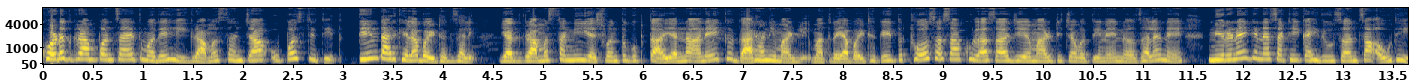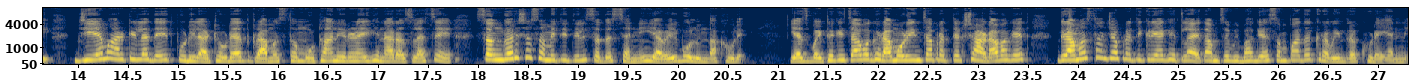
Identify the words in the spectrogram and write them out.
खोडद ग्रामपंचायतमध्येही ग्रामस्थांच्या उपस्थितीत तीन तारखेला बैठक झाली. यात ग्रामस्थांनी यशवंत गुप्ता यांना अनेक गाऱ्हाणी मांडली. मात्र या बैठकीत ठोस असा खुलासा जीएमआरटीच्या वतीने न झाल्याने निर्णय घेण्यासाठी काही दिवसांचा अवधी जीएमआरटीला देत पुढील आठवड्यात ग्रामस्थ मोठा निर्णय घेणार असल्याचे संघर्ष समितीतील सदस्यांनी यांनी यावेळी बोलून दाखवले. याच बैठकीचा व घडामोडींचा प्रत्यक्ष आढावा घेत ग्रामस्थांच्या प्रतिक्रिया घेतल्या आहेत आमचे विभागीय संपादक रवींद्र खुडे यांनी.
